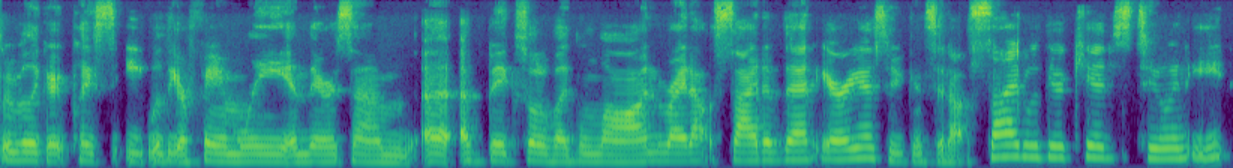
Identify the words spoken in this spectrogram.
a really great place to eat with your family. And there's um a, a, big sort of like lawn right outside of that area. So you can sit outside with your kids too and eat.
